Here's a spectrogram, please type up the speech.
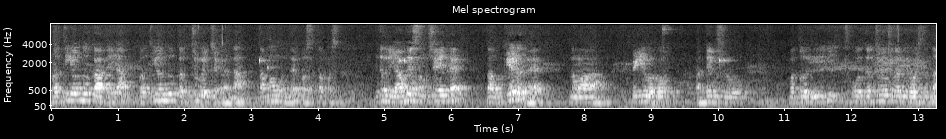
ಪ್ರತಿಯೊಂದು ಖಾತೆಯ ಪ್ರತಿಯೊಂದು ಖರ್ಚು ವೆಚ್ಚಗಳನ್ನ ತಮ್ಮ ಮುಂದೆ ಪ್ರಸ್ತುತಪಡಿಸ್ತೀವಿ ಇದರಲ್ಲಿ ಯಾವುದೇ ಸಂಶಯ ಇದ್ರೆ ತಾವು ಕೇಳಿದ್ರೆ ನಮ್ಮ ಪಿಡಿಒರು ಅಧ್ಯಕ್ಷರು ಮತ್ತು ಈ ಖರ್ಚು ವೆಚ್ಚಗಳನ್ನು ನಿರ್ವಹಿಸಿದಂತ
